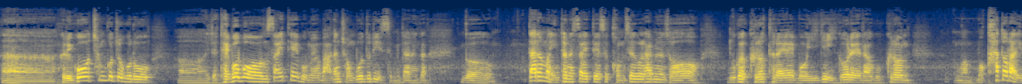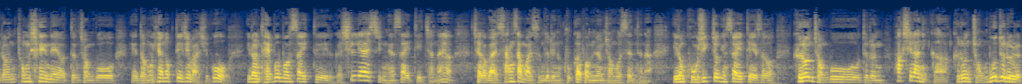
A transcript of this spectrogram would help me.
어, 그리고 참고적으로 어, 이제 대법원 사이트에 보면 많은 정보들이 있습니다. 그러니까 그 다른 인터넷 사이트에서 검색을 하면서 누가 그렇더래, 뭐 이게 이거래라고 그런 뭐, 뭐 카더라 이런 통신의 어떤 정보에 너무 현혹되지 마시고 이런 대법원 사이트 그러니까 신뢰할 수 있는 사이트 있잖아요. 제가 항상 말씀드리는 국가법령정보센터나 이런 공식적인 사이트에서 그런 정보들은 확실하니까 그런 정보들을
